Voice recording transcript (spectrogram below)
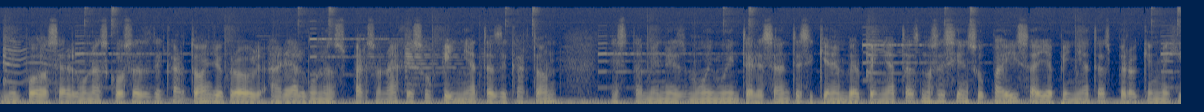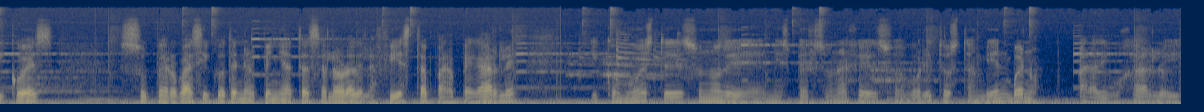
También puedo hacer algunas cosas de cartón. Yo creo haré algunos personajes o piñatas de cartón. Esto también es muy muy interesante si quieren ver piñatas. No sé si en su país haya piñatas, pero aquí en México es súper básico tener piñatas a la hora de la fiesta para pegarle. Y como este es uno de mis personajes favoritos también, bueno, para dibujarlo y...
